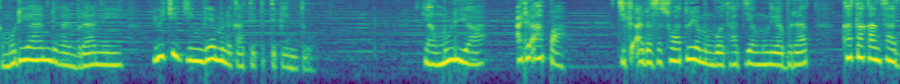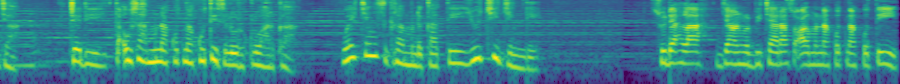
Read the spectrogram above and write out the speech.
Kemudian dengan berani, Yuchi Jingde mendekati peti pintu. Yang mulia, ada apa? Jika ada sesuatu yang membuat hati yang mulia berat, katakan saja. Jadi, tak usah menakut-nakuti seluruh keluarga. Wei Cheng segera mendekati Yuchi Jingde. Sudahlah, jangan berbicara soal menakut-nakuti.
